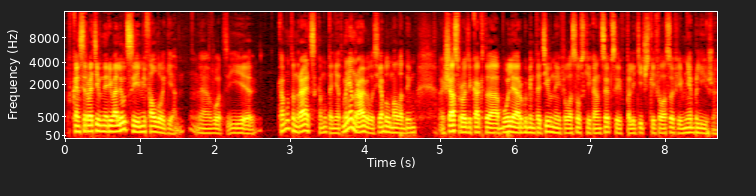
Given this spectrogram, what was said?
в консервативной революции мифология. Вот, и Кому-то нравится, кому-то нет. Мне нравилось, я был молодым. Сейчас вроде как-то более аргументативные философские концепции в политической философии мне ближе.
